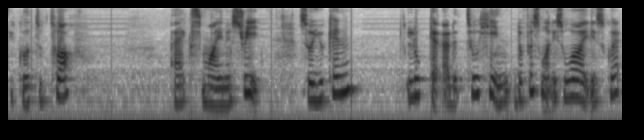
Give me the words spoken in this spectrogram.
equal to 12 x minus 3. So you can look at the two hint. The first one is y is squared,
